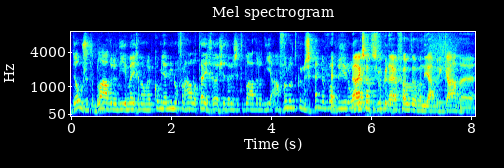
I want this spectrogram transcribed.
dozen te bladeren die je meegenomen hebt. Kom jij nu nog verhalen tegen als je erin zit te bladeren die aanvullend kunnen zijn op wat we hier horen? Nou, ik zat te zoeken naar een foto van die Amerikanen.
